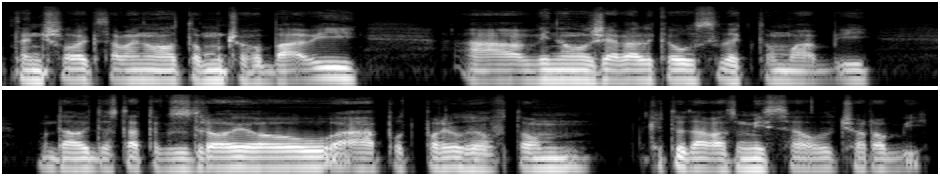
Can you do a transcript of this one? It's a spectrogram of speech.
ten človek sa venoval tomu, čo ho baví a vynaložia veľké úsilie k tomu, aby mu dali dostatok zdrojov a podporili ho v tom, keď to dáva zmysel, čo robí.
